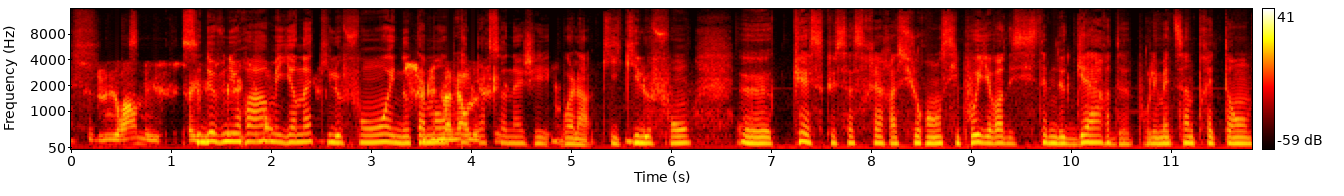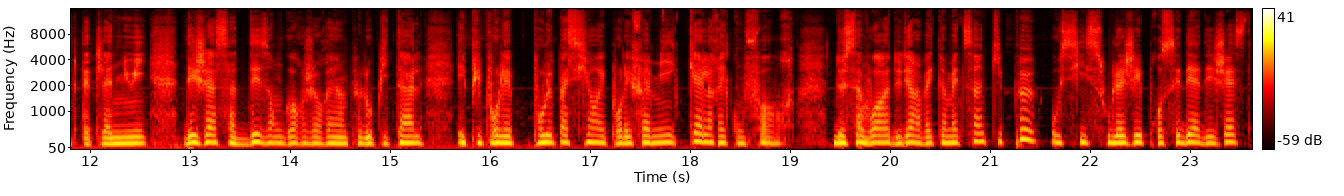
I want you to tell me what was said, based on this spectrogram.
C'est devenu rare, mais c'est devenu rare, mais il y en a qui le font, et notamment les personnes âgées, voilà, qui, qui le font. Euh, qu'est-ce que ça serait rassurant s'il pouvait y avoir des systèmes de garde pour les médecins traitants, peut-être la nuit. Déjà, ça désengorgerait un peu l'hôpital. Et puis pour les pour le patient et pour les familles, quel réconfort de savoir et de dire avec un médecin qui peut aussi soulager, procéder à des gestes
